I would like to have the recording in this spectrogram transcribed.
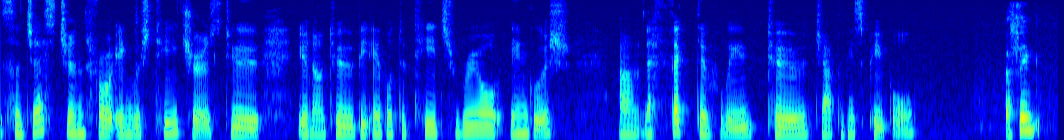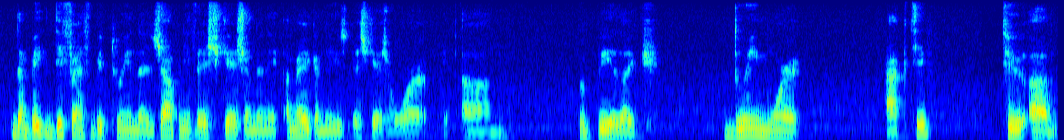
suggestion for English teachers to, you know, to be able to teach real English um, effectively to Japanese people? I think the big difference between the Japanese education and American education were um, would be like doing more active to um,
